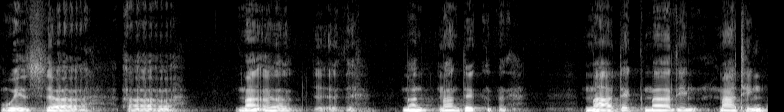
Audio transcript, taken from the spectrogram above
with uh, uh, Ma, uh, the- the- Man, Mandek, Marek Martin, Martin.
